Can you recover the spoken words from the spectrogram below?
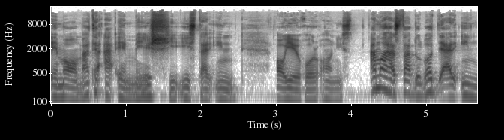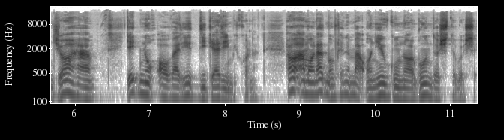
امامت ائمه شیعی است در این آیه قرآنی است. اما حضرت عبدالبها در اینجا هم یک نوآوری دیگری می‌کنن. اما امانت ممکنه معانی گوناگون داشته باشه.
